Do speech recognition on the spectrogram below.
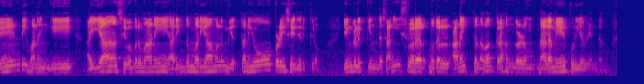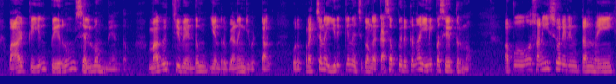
வேண்டி வணங்கி ஐயா சிவபெருமானே அறிந்தும் அறியாமலும் எத்தனையோ பிழை செய்திருக்கிறோம். எங்களுக்கு இந்த சனீஸ்வரர் முதல் அனைத்து நவக்கிரகங்களும் நலமே புரிய வேண்டும். வாழ்க்கையில் பெரும் செல்வம் வேண்டும். மகிழ்ச்சி வேண்டும் என்று வணங்கிவிட்டால் ஒரு பிரச்சனை இருக்குன்னு வச்சுக்கோங்க. கசப்பு இருக்குன்னா இனிப்பை சேர்த்துடணும். அப்போது சனீஸ்வரரின் தன்மை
